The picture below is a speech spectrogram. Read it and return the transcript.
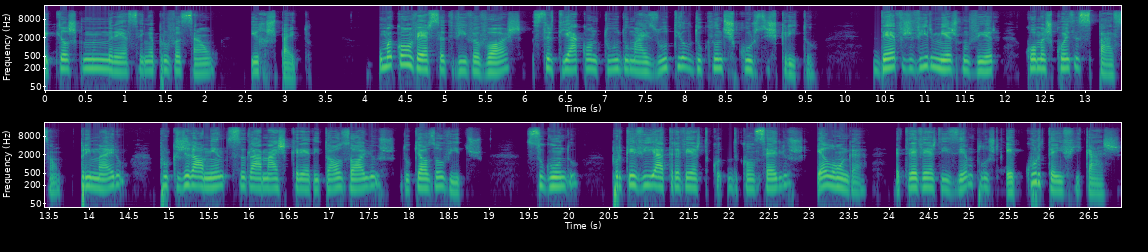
aqueles que me merecem aprovação e respeito. Uma conversa de viva voz ser-te-á, contudo, mais útil do que um discurso escrito. Deves vir mesmo ver como as coisas se passam, primeiro porque geralmente se dá mais crédito aos olhos do que aos ouvidos. Segundo, porque a via através de, de conselhos é longa, através de exemplos é curta e eficaz.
